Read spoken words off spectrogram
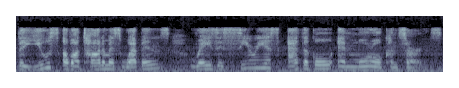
The use of autonomous weapons raises serious ethical and moral concerns.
